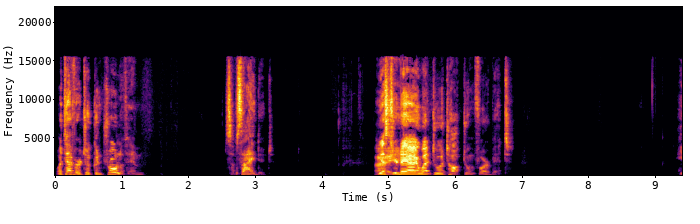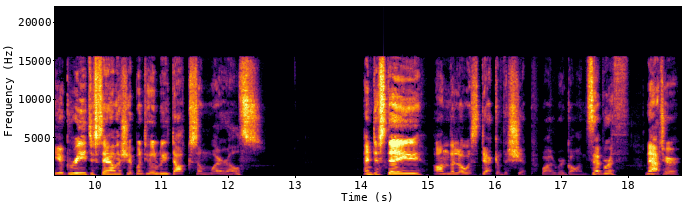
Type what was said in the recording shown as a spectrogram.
whatever took control of him subsided. Yesterday, I went to a talk to him for a bit. He agreed to stay on the ship until we dock somewhere else. And to stay on the lowest deck of the ship while we're gone. Zebrith, Natter,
